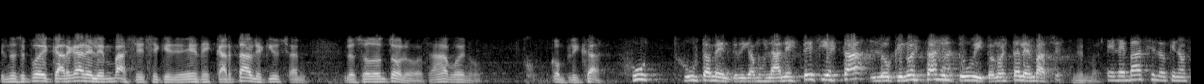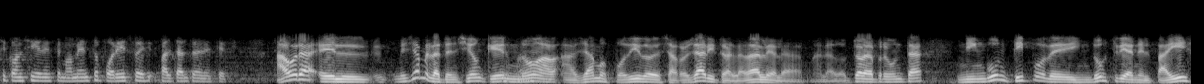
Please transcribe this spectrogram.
no se puede cargar el envase, ese que es descartable que usan los odontólogos. Ah, bueno, complicado. Ju- justamente, digamos, la anestesia está, lo que no está es el tubito, no está el envase. el envase. El envase es lo que no se consigue en este momento, por eso es faltante de anestesia. Ahora, el, me llama la atención que no ha- hayamos podido desarrollar y trasladarle a la, a la doctora la pregunta ningún tipo de industria en el país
